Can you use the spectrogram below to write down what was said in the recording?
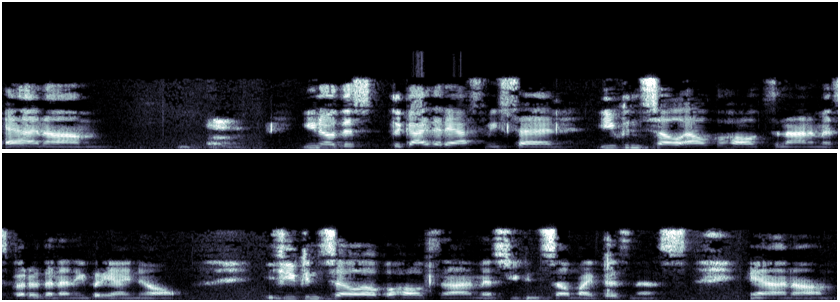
And, um, you know, this, the guy that asked me said, you can sell Alcoholics Anonymous better than anybody I know. If you can sell Alcoholics Anonymous, you can sell my business. And, um,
